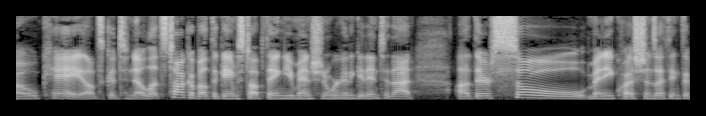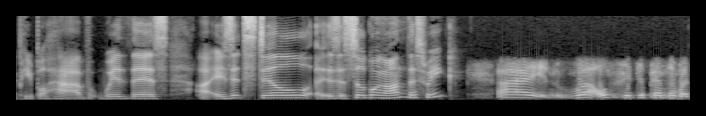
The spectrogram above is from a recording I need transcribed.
Okay, that's good to know. Let's talk about the GameStop thing you mentioned we're going to get into that. Uh, there's so many questions I think that people have with this. Uh, is it still is it still going on this week? Uh, well, it depends on what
